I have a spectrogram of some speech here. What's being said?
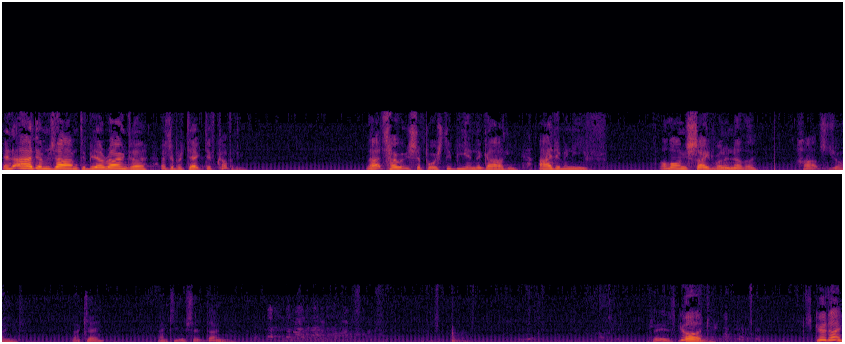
And Adam's arm to be around her as a protective covering. That's how it's supposed to be in the garden. Adam and Eve, alongside one another, hearts joined. Okay? Thank you. Sit down. Praise God. It's good, eh?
